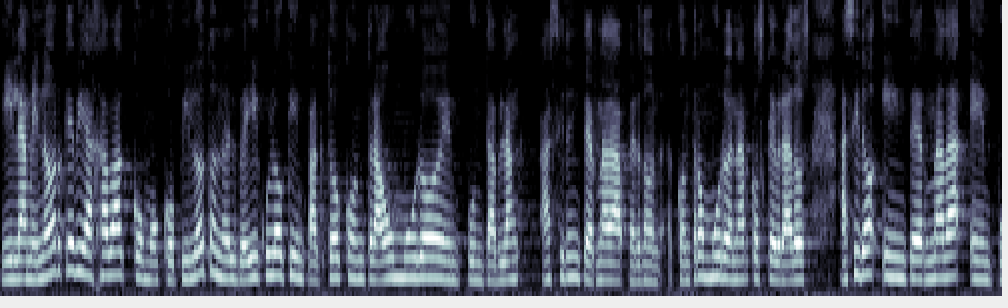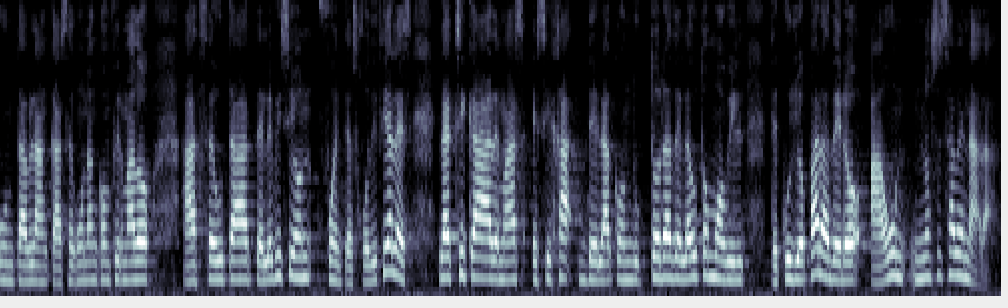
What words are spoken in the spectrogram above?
Y la menor que viajaba como copiloto en el vehículo que impactó contra un muro en Punta Blanca ha sido internada, perdón, contra un muro en Arcos Quebrados, ha sido internada en Punta Blanca, según han confirmado a Ceuta Televisión fuentes judiciales. La chica además es hija de la conductora del automóvil de cuyo paradero aún no se sabe nada.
